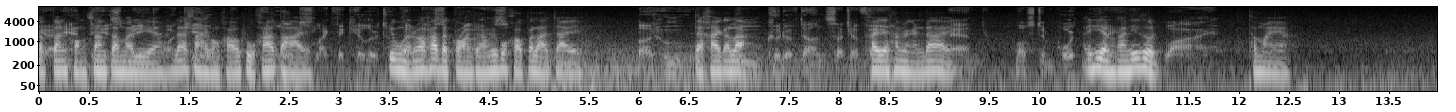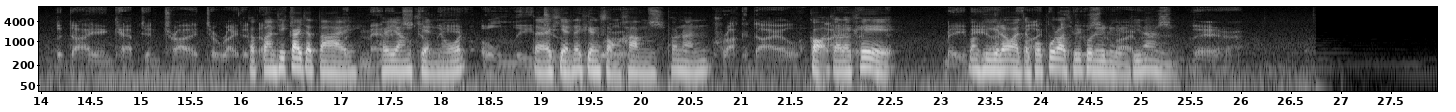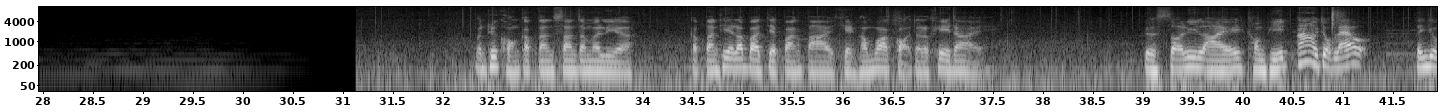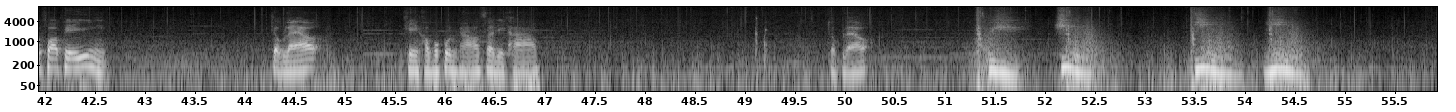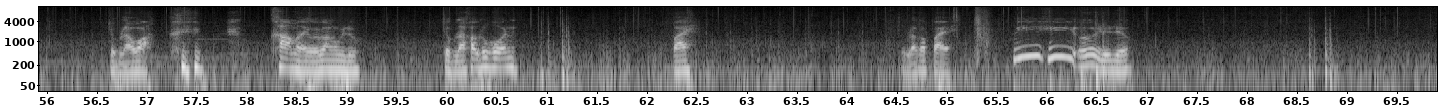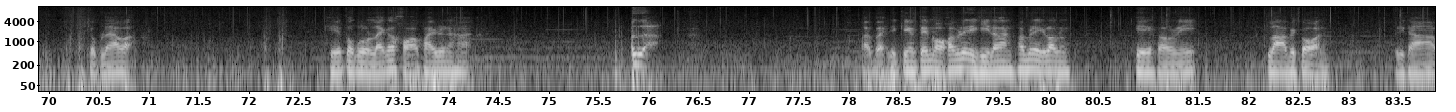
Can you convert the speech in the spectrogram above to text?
กัปตันของซานตามาเรียและสายของเขาถูกฆ่าตาย ดูดูเหเหมืมืออนนว่าว่าฆาฆาตตกกรรจะจะทำทำให้ให้พพววกกเขาเขาประหลาดใจ แต่แต่ใคใครรกักันนล่ะล่ะไอ้ที่สำคัญที่สุดทำไมอะกักัปปตัตันนที่ที่ใกล้ใกล้จะจะตาตายยพพยายายายามมเขีเขียยนนโน้โน้ตตแต่แต่เขีเขียยนนได้ได้เพีเพียยงงสสอองงคำคำเท่าเท่านั้นั้นนเกาะจระเข้ บางทีเราอาจจะพบผู้รอดชีวิตคนอื่นๆที่นั่น บันทึกของกัปตันซานตามาเรีย กัปตันที่รับบาดเจ็บปางตาย เขียนคำว่าเกาะจระเข้ได้ The storyline complete อ้าว จบแล้ว Thank you for playing จบแล้ว โอเค ขอบพระคุณครับ สวัสดีครับ จบแล้วจบแล้วว่ะ ข้ามอะไรไว้บ้างไม่รู้ จบแล้วครับทุกคน ไปแล้วก็ไปวิฮิเอ้ยเดี๋ยวเดี๋ยวจบแล้วอะ่ะเคตกหล่นอะไรก็ขออภัยด้วยนะฮะเอื้อไปไปเดี๋ยวเกมเต็มออกเขาไปเล่นอีกทีแล้วกันเขาไปเล่นอีกรอบหนึงโอเคคราวนี้ลาไปก่อน สวัสดีครับ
